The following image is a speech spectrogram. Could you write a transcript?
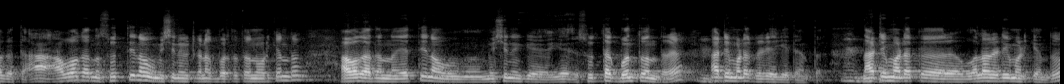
ಆಗುತ್ತೆ. ಆ ಆವಾಗ ಅದನ್ನ ಸುತ್ತಿ ನಾವು ಮಿಷಿನಿಗೆ ಇಟ್ಕೊಳಕ್ಕೆ ಬರ್ತದೆ ನೋಡ್ಕೊಂಡು ಆವಾಗ ಅದನ್ನು ಎತ್ತಿ ನಾವು ಮಿಷಿನಿಗೆ ಸುತ್ತಕ್ಕೆ ಬಂತು ಅಂದರೆ ನಾಟಿ ಮಾಡೋಕೆ ರೆಡಿ ಆಗೈತೆ ಅಂತ. ನಾಟಿ ಮಾಡೋಕ್ಕೆ ಹೊಲ ರೆಡಿ ಮಾಡ್ಕೊಂಡು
